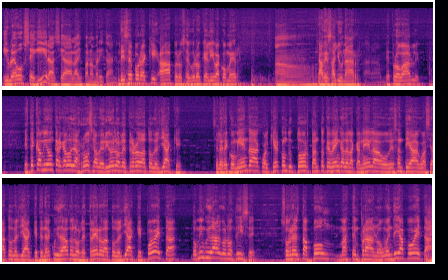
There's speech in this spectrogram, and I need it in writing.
y luego seguir hacia la hispanoamericana. Dice por aquí, ah, pero seguro que él iba a comer, Ah, a desayunar. Es probable. Este camión cargado de arroz se averió en los letreros de Ato del Yaque. Se le recomienda a cualquier conductor, tanto que venga de La Canela o de Santiago hacia Ato del Yaque, tener cuidado en los letreros de Ato del Yaque. Poeta Domingo Hidalgo nos dice sobre el tapón más temprano. Buen día, poeta.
